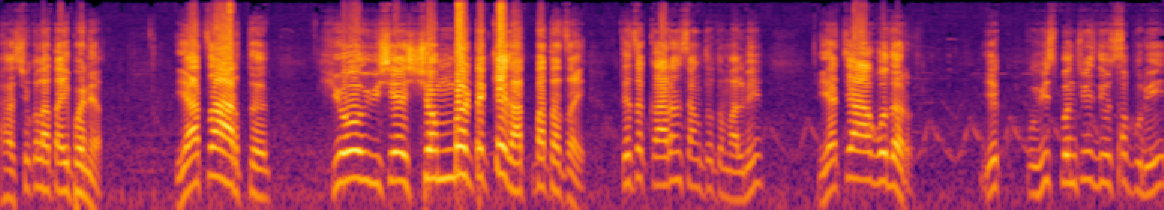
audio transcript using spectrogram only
हा शुक्लाताई पण आहेत. याचा अर्थ ह्यो विषय शंभर टक्के घातपाताचा आहे. त्याचं कारण सांगतो तुम्हाला मी. याच्या अगोदर एक वीस पंचवीस दिवसापूर्वी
